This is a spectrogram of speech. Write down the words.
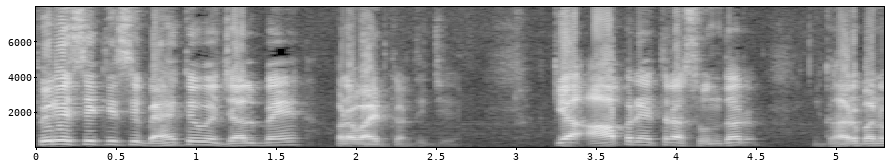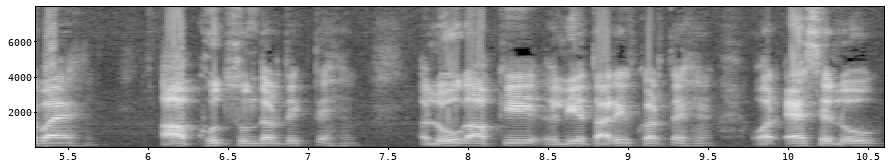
फिर इसे किसी बहते हुए जल में प्रवाहित कर दीजिए। क्या आपने इतना सुंदर घर बनवाया है? आप खुद सुंदर देखते हैं। लोग आपके लिए तारीफ़ करते हैं और ऐसे लोग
